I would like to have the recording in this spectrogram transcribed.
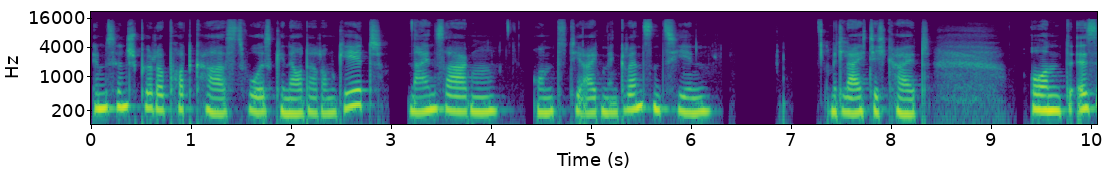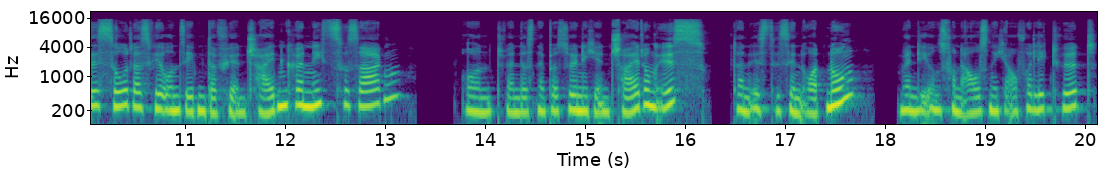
im Sinnspürer Podcast, wo es genau darum geht, Nein sagen und die eigenen Grenzen ziehen mit Leichtigkeit. Und es ist so, dass wir uns eben dafür entscheiden können, nichts zu sagen. Und wenn das eine persönliche Entscheidung ist, dann ist es in Ordnung, wenn die uns von außen nicht auferlegt wird.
